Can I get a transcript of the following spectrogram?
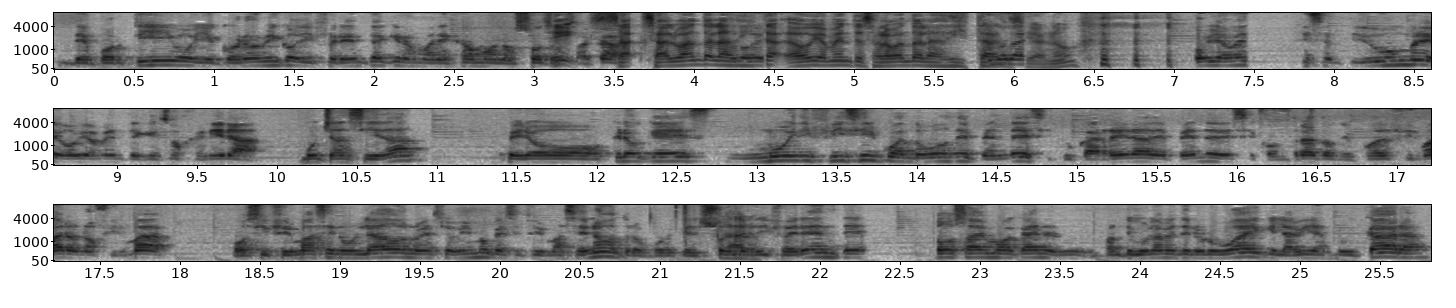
deportivo y económico diferente al que nos manejamos nosotros acá. salvando las obviamente salvando las distancias, ¿no? obviamente incertidumbre, obviamente que eso genera mucha ansiedad, pero creo que es muy difícil cuando vos dependés y tu carrera depende de ese contrato que podés firmar o no firmar. O si firmás en un lado no es lo mismo que si firmás en otro, porque el sueldo es diferente, todos sabemos acá, particularmente en Uruguay, que la vida es muy cara,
